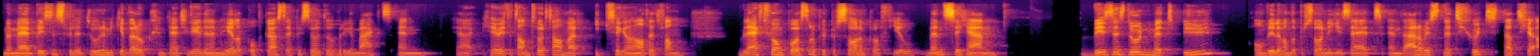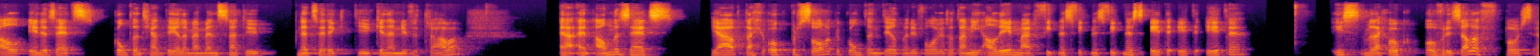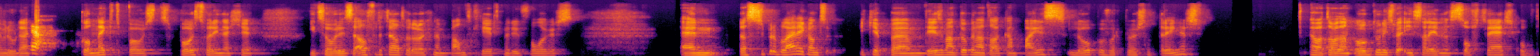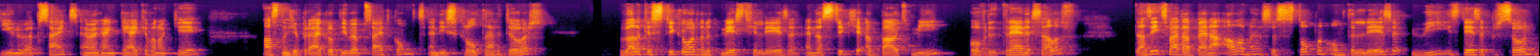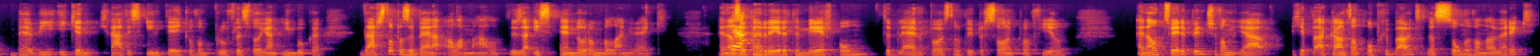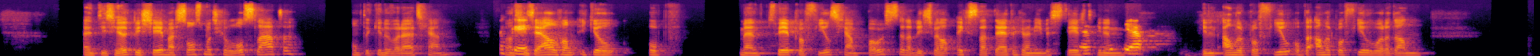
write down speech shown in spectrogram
met mij business willen doen. En ik heb daar ook een tijd geleden een hele podcast-episode over gemaakt. En ja, jij weet het antwoord al, maar ik zeg dan altijd van, blijf gewoon posten op je persoonlijk profiel. Mensen gaan business doen met u, omwille van de persoon die je bent. En daarom is het net goed dat je al enerzijds content gaat delen met mensen uit je netwerk die je kennen en je vertrouwen. Ja, en anderzijds ja, dat je ook persoonlijke content deelt met je volgers. Dat dat niet alleen maar fitness, fitness, fitness, eten, eten, eten is, maar dat je ook over jezelf post. En hoe dat ja. connect post. Post waarin dat je iets over jezelf vertelt, waardoor je een band creëert met je volgers. En dat is super belangrijk, want ik heb um, deze maand ook een aantal campagnes lopen voor personal trainers. En wat we dan ook doen, is we installeren een software op die hun website. En we gaan kijken van oké, als een gebruiker op die website komt en die scrolt daardoor, welke stukken worden het meest gelezen? En dat stukje About Me, over de trainer zelf, dat is iets waar dat bijna alle mensen stoppen om te lezen wie is deze persoon bij wie ik een gratis intake of een proefles wil gaan inboeken. Daar stoppen ze bijna allemaal. Dus dat is enorm belangrijk. En dat is ook een reden te meer om te blijven posten op je persoonlijk profiel. En dan het tweede puntje van, ja, je hebt de account dan opgebouwd, dat is zonde van dat werk. En het is heel cliché, maar soms moet je loslaten om te kunnen vooruitgaan. Want je zei al van, ik wil op mijn twee profiels gaan posten. Dat is wel extra tijd dat je dan investeert in een, in een ander profiel. Op dat andere profiel worden dan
